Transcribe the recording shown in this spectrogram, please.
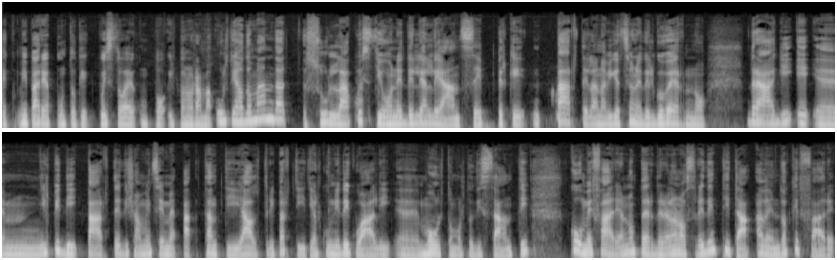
Ecco, mi pare appunto che questo è un po' il panorama. Ultima domanda sulla questione delle alleanze, perché parte la navigazione del governo Draghi e ehm, il PD parte diciamo, insieme a tanti altri partiti, alcuni dei quali eh, molto molto distanti, come fare a non perdere la nostra identità avendo a che fare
